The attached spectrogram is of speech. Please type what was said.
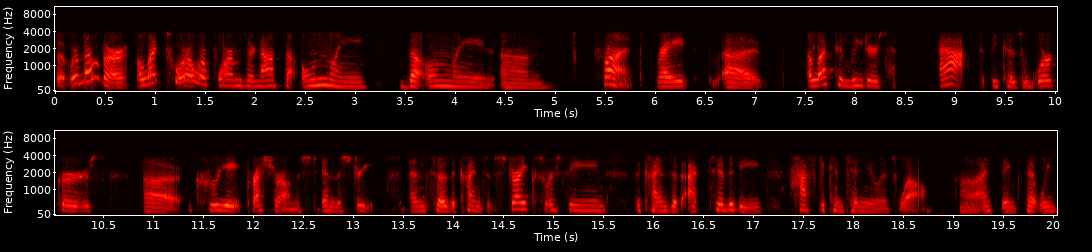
But remember, electoral reforms are not the only the only um, front, right? Uh, elected leaders act because workers uh, create pressure on the in the streets, and so the kinds of strikes we're seeing, the kinds of activity, has to continue as well. Uh, I think that we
